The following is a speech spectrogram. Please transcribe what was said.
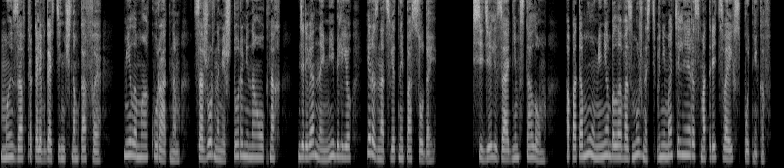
Мы завтракали в гостиничном кафе, милом и аккуратном, с ажурными шторами на окнах, деревянной мебелью и разноцветной посудой. Сидели за одним столом, а потому у меня была возможность внимательнее рассмотреть своих спутников.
